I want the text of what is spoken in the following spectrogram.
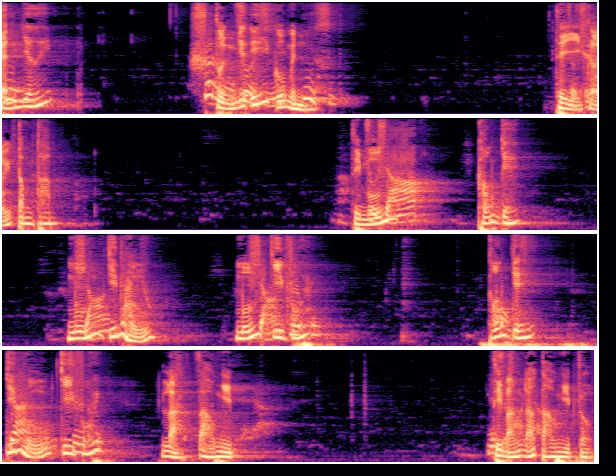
Cảnh giới. Thuận với ý của mình. Thì khởi tâm tham. Thì muốn khống chế. Muốn chiếm hữu. Muốn chi phối. khống chế. Chiếm hữu chi phối là tạo nghiệp. Thì bạn đã tạo nghiệp rồi.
